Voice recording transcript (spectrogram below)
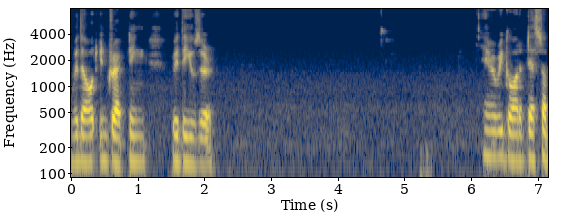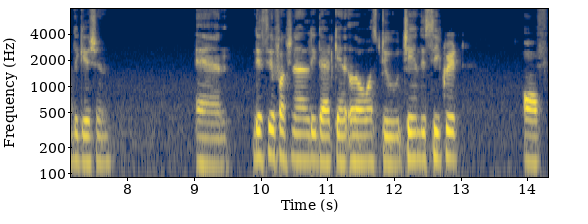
without interacting with the user. Here we got a test application and this is a functionality that can allow us to change the secret of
